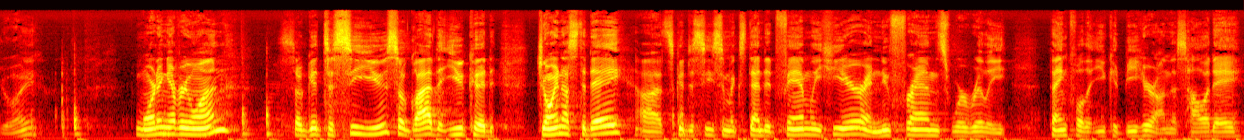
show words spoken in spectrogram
Joy. Good morning, everyone. So good to see you. So glad that you could join us today. Uh, it's good to see some extended family here and new friends. We're really thankful that you could be here on this holiday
